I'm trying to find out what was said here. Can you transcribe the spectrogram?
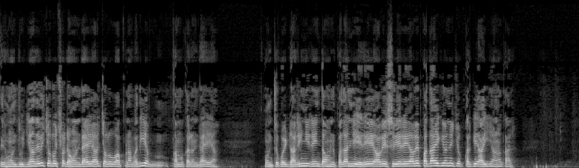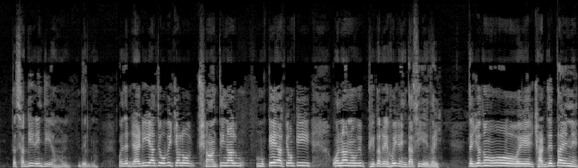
ਤੇ ਹੁਣ ਦੂਜਿਆਂ ਦੇ ਵੀ ਚਲੋ ਛਡਾਉਣ ਡਏ ਆ ਚਲੋ ਆਪਣਾ ਵਧੀਆ ਕੰਮ ਕਰਨ ਡਏ ਆ। ਹੁਣ ਤਾਂ ਕੋਈ ਡਰ ਹੀ ਨਹੀਂ ਰਹਿੰਦਾ, ਹੁਣ ਪਤਾ ਹਨੇਰੇ ਆਵੇ, ਸਵੇਰੇ ਆਵੇ, ਪਤਾ ਹੈ ਕਿ ਉਹਨੇ ਚੁੱਪ ਕਰਕੇ ਆਈ ਜਾਣਾ ਘਰ। ਤਾਂ ਸੱਦੀ ਰਹਿੰਦੀ ਆ ਹੁਣ ਦਿਲ ਨੂੰ। ਉਹਦੇ ਡੈਡੀ ਆ ਤੇ ਉਹ ਵੀ ਚਲੋ ਸ਼ਾਂਤੀ ਨਾਲ ਮੁੱਕੇ ਆ, ਕਿਉਂਕਿ ਉਹਨਾਂ ਨੂੰ ਵੀ ਫਿਕਰ ਇਹੋ ਹੀ ਰਹਿੰਦਾ ਸੀ ਇਹਦਾ ਹੀ। ਤੇ ਜਦੋਂ ਉਹ ਇਹ ਛੱਡ ਦਿੱਤਾ ਇਹਨੇ,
